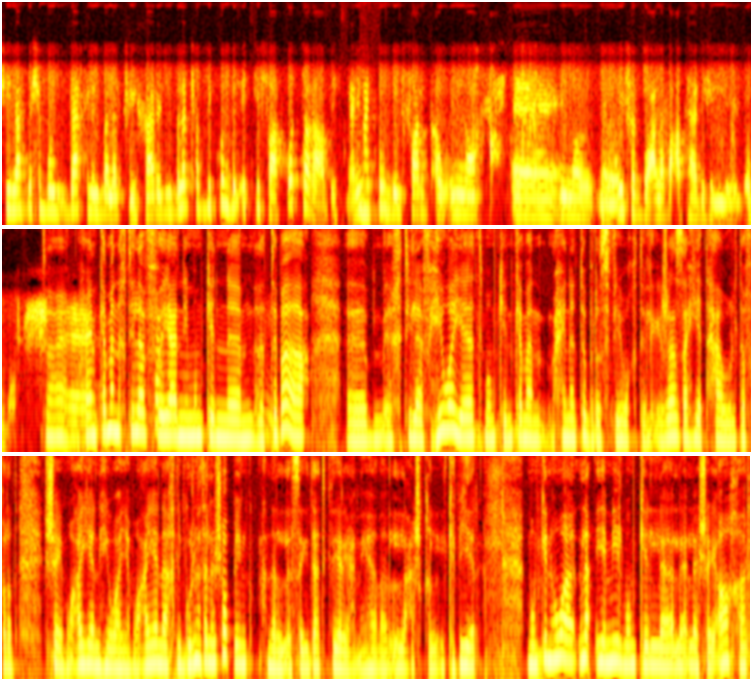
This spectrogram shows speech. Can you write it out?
في ناس بيحبوا داخل البلد في خارج البلد فبيكون بالاتفاق والتراضي يعني ما يكون بالفرض أو إنه آه إنه يفرضوا على بعض هذه الأمور. صحيح. أحيانا آه كمان اختلاف يعني ممكن طباع اختلاف هوايات ممكن كمان أحيانا تبرز في وقت الإجازة هي تحاول تفرض شيء معين هواية معينة. خلينا نقول مثلا شوبينج إحنا السيدات كثير يعني هذا العشق الكبير. ممكن هو لا يميل ممكن لشيء آخر.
